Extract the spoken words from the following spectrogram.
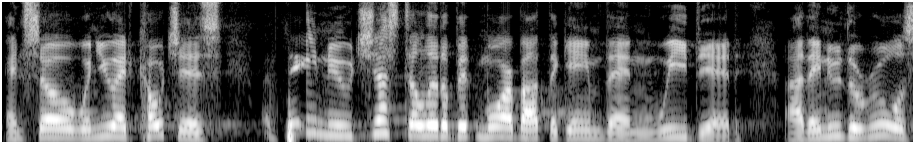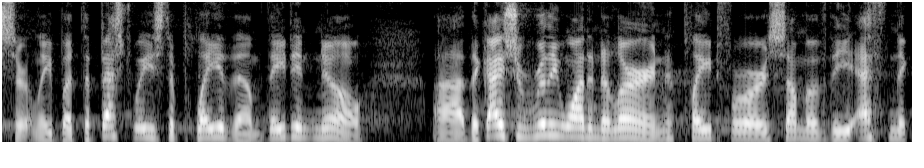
And so when you had coaches, they knew just a little bit more about the game than we did. Uh, they knew the rules, certainly, but the best ways to play them, they didn't know. Uh, the guys who really wanted to learn played for some of the ethnic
